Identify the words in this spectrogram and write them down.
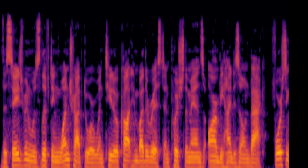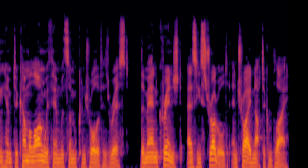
The Sageman was lifting one trapdoor when Tito caught him by the wrist and pushed the man's arm behind his own back, forcing him to come along with him with some control of his wrist. The man cringed as he struggled and tried not to comply.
